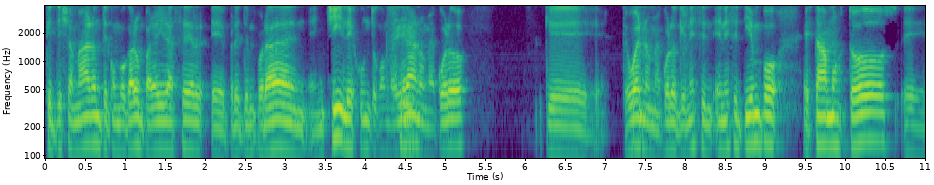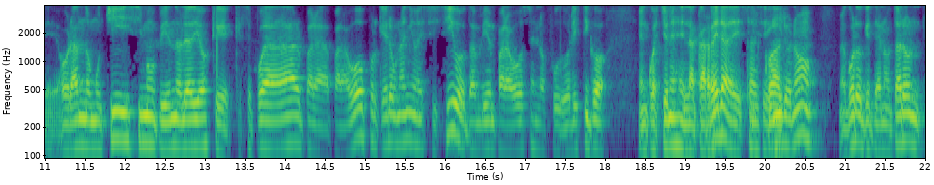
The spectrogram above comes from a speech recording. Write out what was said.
te llamaron, te convocaron para ir a hacer eh, pretemporada en, Chile junto con Belgrano, me acuerdo que, bueno, me acuerdo que en ese, en ese tiempo estábamos todos eh, orando muchísimo, pidiéndole a Dios que, se pueda dar para, para, vos, porque era un año decisivo también para vos en lo futbolístico en cuestiones de la carrera de si seguir o no. Me acuerdo que te anotaron,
